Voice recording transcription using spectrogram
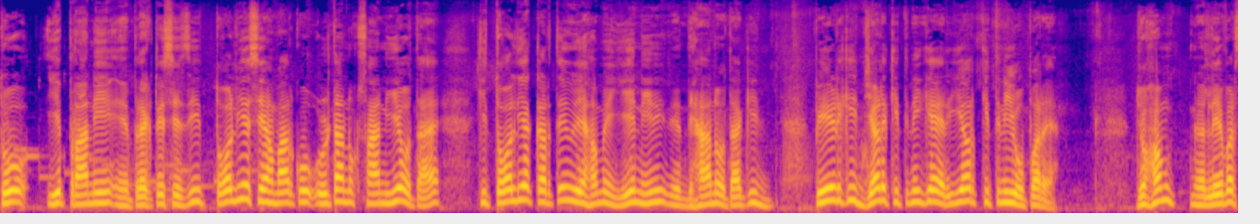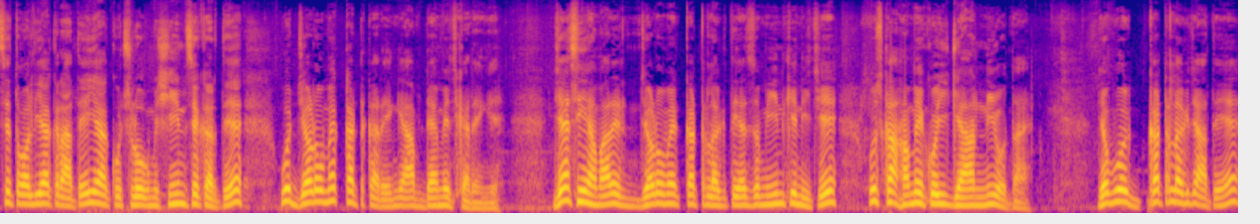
तो ये पुरानी प्रैक्टिस है जी। तौलिए से हमारे को उल्टा नुकसान ये होता है कि तौलिया करते हुए हमें ये नहीं ध्यान होता कि पेड़ की जड़ कितनी गहरी है और कितनी ऊपर है। जो हम लेबर से तौलिया कराते हैं या कुछ लोग मशीन से करते हैं, वो जड़ों में कट करेंगे, आप डैमेज करेंगे। जैसे ही हमारे जड़ों में कट लगते हैं, ज़मीन के नीचे, उसका हमें कोई ज्ञान नहीं होता है। जब वो कट लग जाते हैं,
